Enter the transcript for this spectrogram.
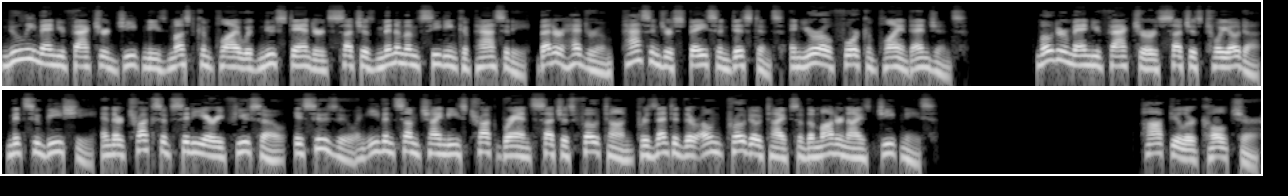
Newly manufactured jeepneys must comply with new standards such as minimum seating capacity, better headroom, passenger space and distance, and Euro 4 compliant engines. Motor manufacturers such as Toyota, Mitsubishi, and their truck subsidiary Fuso, Isuzu and even some Chinese truck brands such as Foton presented their own prototypes of the modernized jeepneys. Popular culture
